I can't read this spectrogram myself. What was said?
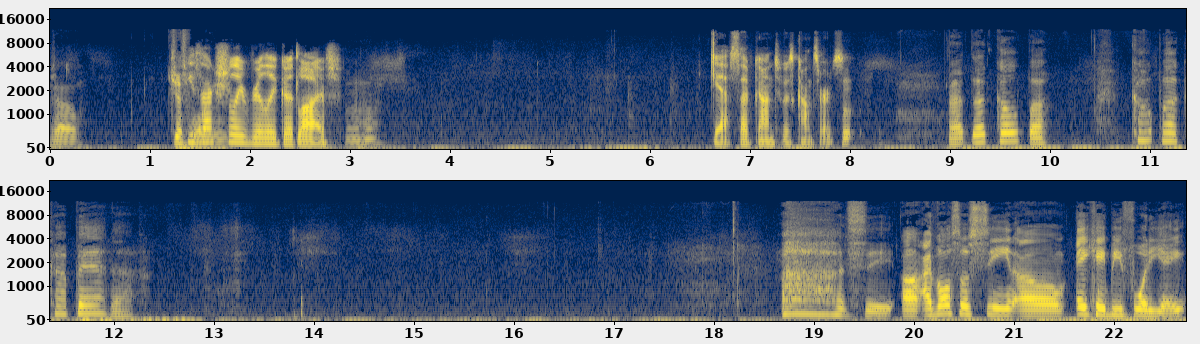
So, just He's actually really good live. Mhm. Yes, I've gone to his concerts. At the Copa, Copa Copacabana. Uh, let's see. Uh, I've also seen um, AKB48.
